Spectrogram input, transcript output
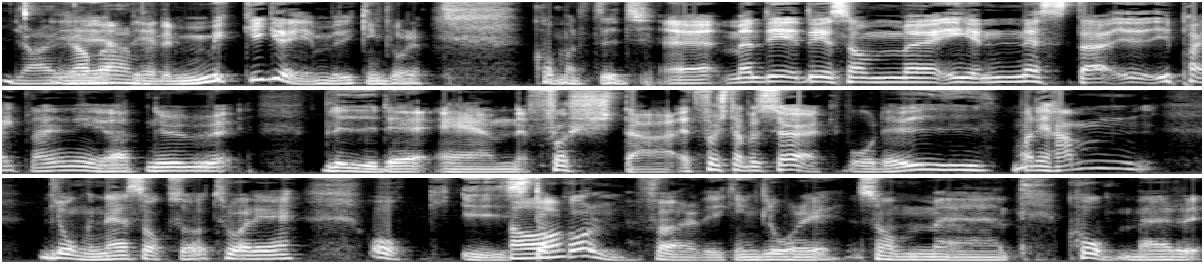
Eh, Jajamän. Det händer mycket grejer med Viking Glory kommande tid. Eh, Men det, det som eh, är nästa i pipelinen är att nu blir det en första, ett första besök både i Mariehamn, Långnäs också tror jag det är och i Ja. Stockholm för Viking Glory som eh, kommer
